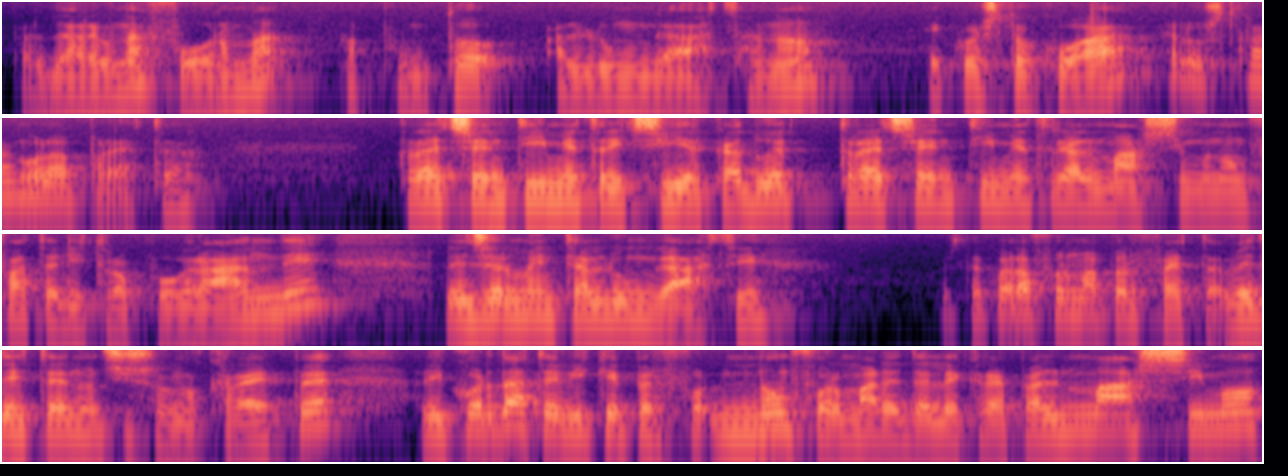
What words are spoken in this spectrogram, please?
per dare una forma appunto allungata, no? E questo qua è lo strangolaprete. 3 cm circa, 2-3 cm al massimo, non fateli troppo grandi, leggermente allungati. Questa qua è la forma perfetta. Vedete, non ci sono crepe. Ricordatevi che per non formare delle crepe al massimo,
